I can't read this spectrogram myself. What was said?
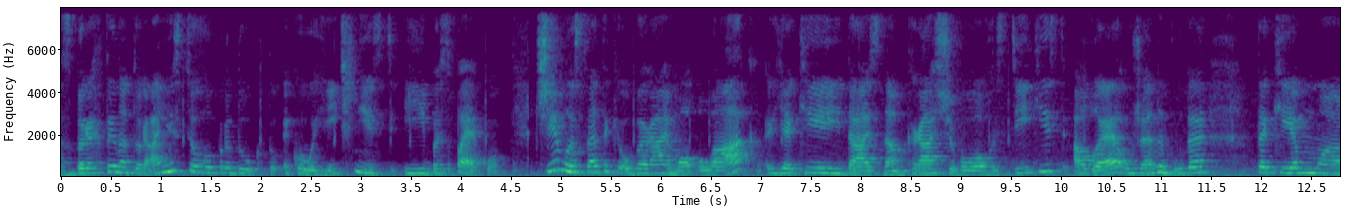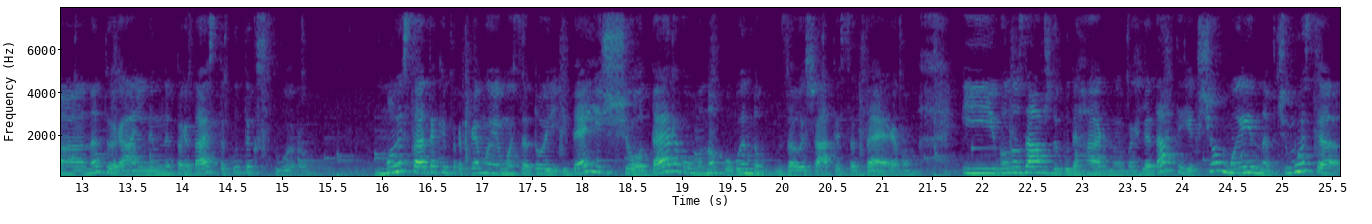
зберегти натуральність цього продукту, екологічність і безпеку. Чи ми все-таки обираємо лак, який дасть нам кращу вологостійкість, але вже не буде таким натуральним, не передасть таку текстуру. Ми все-таки притримуємося тої ідеї, що дерево воно повинно залишатися деревом, і воно завжди буде гарно виглядати, якщо ми навчимося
